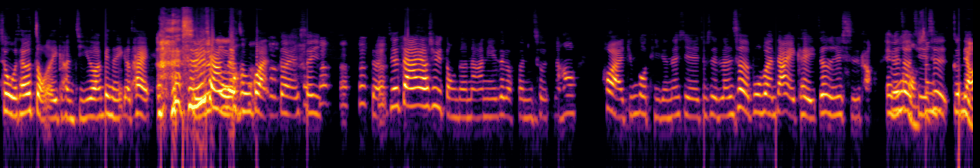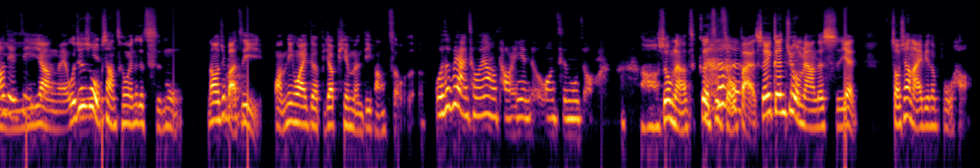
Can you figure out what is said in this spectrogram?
所以我才会走了一个很极端，变成一个太 慈祥的主管。对，所以对，就是大家要去懂得拿捏这个分寸。然后后来军购提的那些就是人设的部分，大家也可以真的去思考，欸、因为这其实是了解自己一样，欸。哎，我就是说我不想成为那个慈母。然后就把自己往另外一个比较偏门的地方走了。嗯、我是不想成为那种讨人厌的往慈母走。哦，所以我们两个各自走反。所以根据我们俩的实验，走向哪一边都不好。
